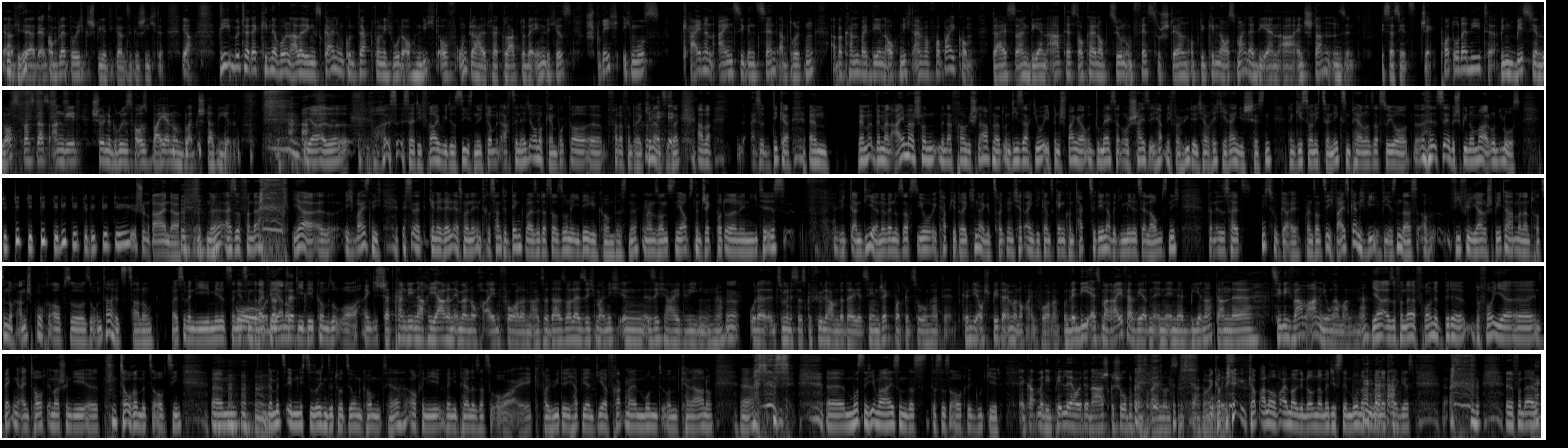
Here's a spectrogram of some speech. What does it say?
Der, Okay. hat, der, der hat komplett durchgespielt, die ganze Geschichte. Ja, die Mütter der Kinder wollen allerdings keinen Kontakt und ich wurde auch nicht auf Unterhalt verklagt oder ähnliches. Sprich, ich muss keinen einzigen Cent abdrücken, aber kann bei denen auch nicht einfach vorbeikommen. Da ist ein DNA-Test auch keine Option, um festzustellen, ob die Kinder aus meiner DNA entstanden sind. Ist das jetzt Jackpot oder Niete? Bin ein bisschen lost, was das angeht. Schöne Grüße aus Bayern und bleibt stabil. Ja, also, boah, es ist halt die Frage, wie du es siehst. Ne? Ich glaube, mit 18 hätte ich auch noch keinen Bock drauf, äh, Vater von drei Kindern zu sein. Aber, also, Dicker, ähm, wenn, wenn man einmal schon mit einer Frau geschlafen hat und die sagt, jo, ich bin schwanger und du merkst dann, oh scheiße, ich habe nicht verhütet, ich habe richtig reingeschissen, dann gehst du auch nicht zur nächsten Perle und sagst so, jo, selbe Spiel normal und los. Du, du, du, schon rein da. ne? Also von da, ja, also ich weiß nicht. Es ist halt generell erstmal eine interessante Denkweise, dass du auf so eine Idee gekommen bist. Ne? Und ansonsten, ja, ob es eine Jackpot oder eine Niete ist, liegt an dir. Ne? Wenn du sagst, jo, ich habe hier drei Kinder gezeugt und ich hätte eigentlich ganz gern Kontakt zu denen, aber die Mädels erlauben es nicht, dann ist es halt nicht so geil. Ansonsten, ich weiß gar nicht, wie, wie ist denn das? Auf wie viele Jahre später hat man dann trotzdem noch Anspruch auf so, so Unterhaltszahlungen? Weißt du, wenn die Mädels dann jetzt in Oh, drei, vier Jahren auf die Idee kommen, so, boah, eigentlich Das kann die nach Jahren immer noch einfordern. Also da soll er sich mal nicht in Sicherheit wiegen. Ne? Ja. Oder zumindest das Gefühl haben, dass er jetzt hier einen Jackpot gezogen hat. Das können die auch später immer noch einfordern. Und wenn die erstmal reifer werden in, in der Birne, dann äh, zieh dich warm an, junger Mann. Ne? Ja, also von daher, Freunde, bitte, bevor ihr äh, ins Becken eintaucht, immer schön die äh, Tauchermütze aufziehen, ähm, damit es eben nicht zu solchen Situationen kommt. Ja, auch wenn die, wenn die Perle sagt so, oh, ich verhüte, ich habe hier ein Diaphragma im Mund und keine Ahnung. Ja, das äh, muss nicht immer heißen, dass, dass das auch gut geht. Ich hab mir die Pille heute in den Arsch geschoben, kannst reinlunzen, ist gar kein Ich habe hab alle auf einmal genommen, damit ich es den Monat über nicht vergesse. Äh, Von daher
